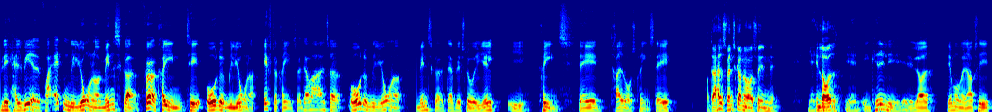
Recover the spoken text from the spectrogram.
blev halveret fra 18 millioner mennesker før krigen til 8 millioner efter krigen. Så der var altså 8 millioner mennesker, der blev slået ihjel i krigens dage, 30-årskrigens dage. Og der havde svenskerne også en, ja, en lod. Ja, en kedelig øh, lod. Det må man nok sige.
